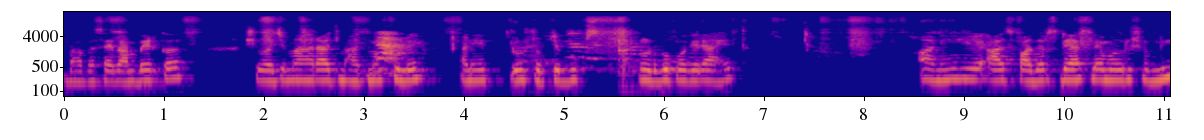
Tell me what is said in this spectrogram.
बाबासाहेब आंबेडकर शिवाजी महाराज महात्मा फुले आणि यूट्यूबचे बुक्स नोटबुक वगैरे आहेत. आणि हे आज फादर्स डे असल्यामुळे ऋषभनी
